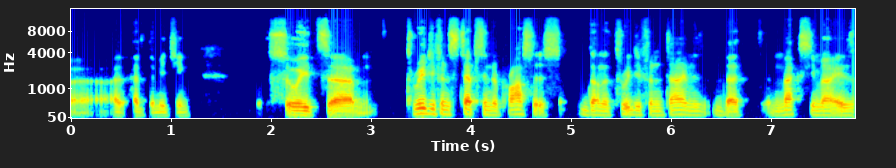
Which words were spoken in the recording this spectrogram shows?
uh, at, the meeting. So it's um, three different steps in the process done at three different times that maximize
